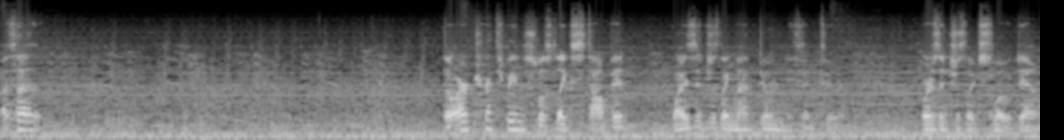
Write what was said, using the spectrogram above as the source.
I thought. The arc tractor beam supposed to like stop it. Why is it just like not doing anything to it? Or is it just like slow it down?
